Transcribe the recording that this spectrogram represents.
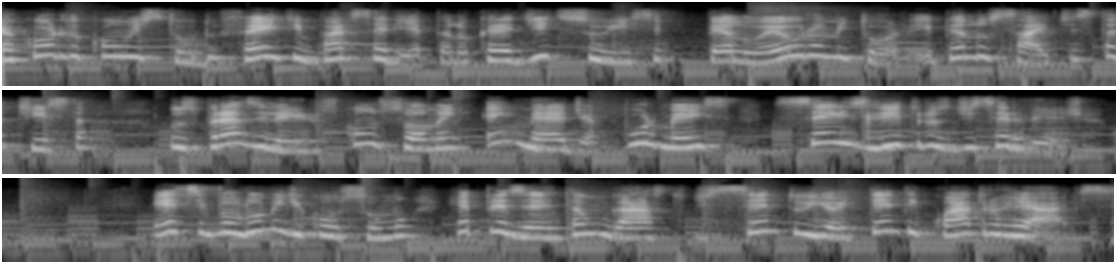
De acordo com um estudo feito em parceria pelo Credit Suisse, pelo Euromonitor e pelo site Estatista, os brasileiros consomem, em média, por mês, 6 litros de cerveja. Esse volume de consumo representa um gasto de 184 reais,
